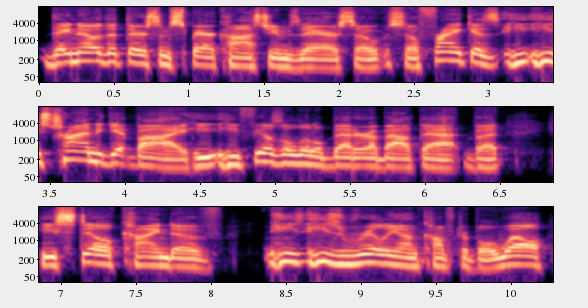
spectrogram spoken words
they know that there's some spare costumes there. So so Frank is he, he's trying to get by. He he feels a little better about that, but he's still kind of he's he's really uncomfortable. Well,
